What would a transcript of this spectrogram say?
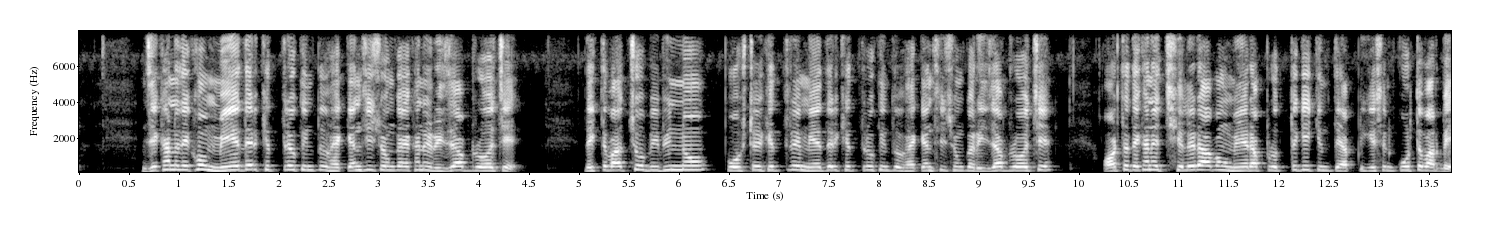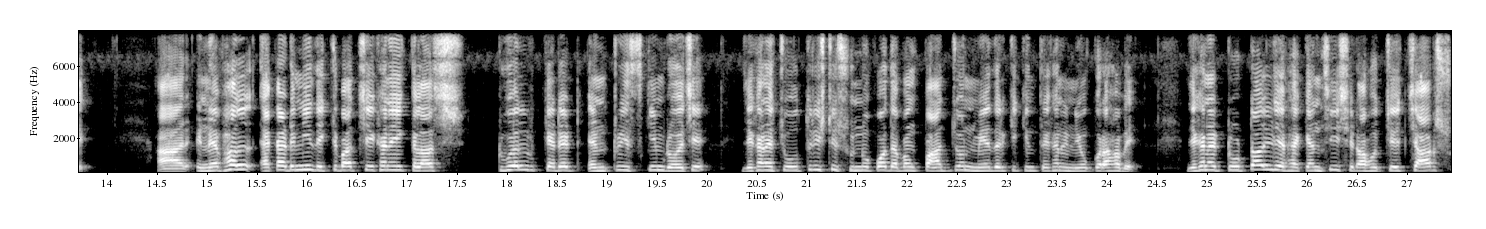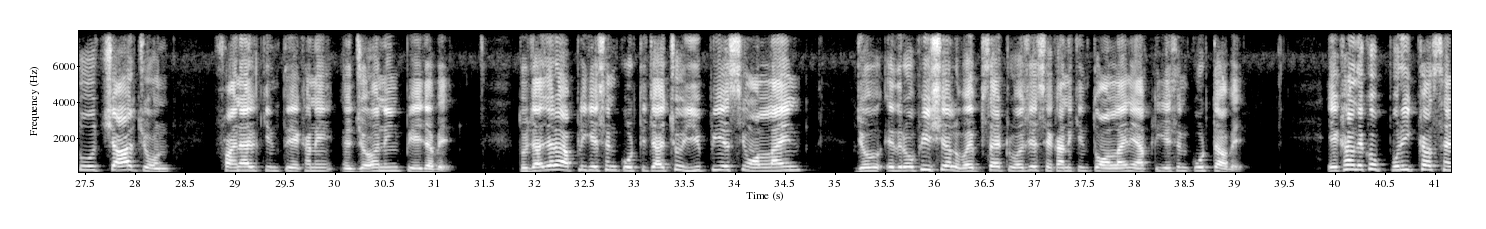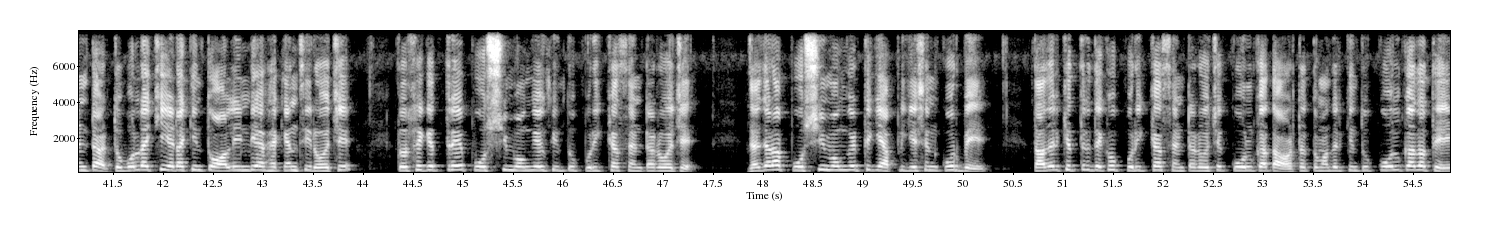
যেখানে দেখো মেয়েদের ক্ষেত্রেও কিন্তু ভ্যাকেন্সি সংখ্যা এখানে রিজার্ভ রয়েছে। দেখতে পাচ্ছ বিভিন্ন পোস্টের ক্ষেত্রে মেয়েদের ক্ষেত্রেও কিন্তু ভ্যাকেন্সি সংখ্যা রিজার্ভ রয়েছে। অর্থাৎ এখানে ছেলেরা এবং মেয়েরা প্রত্যেকেই কিন্তু অ্যাপ্লিকেশন করতে পারবে। আর নেভাল একাডেমি দেখতে পাচ্ছি এখানে class twelve cadet entry scheme রয়েছে, যেখানে চৌত্রিশটি শূন্যপদ এবং পাঁচজন মেয়েদেরকে কিন্তু এখানে নিয়োগ করা হবে। যেখানে টোটাল যে ভ্যাকেন্সি সেটা হচ্ছে চারশো চারজন। ফাইনাল কিন্তু এখানে জয়েনিং পেয়ে যাবে। তো যা যারা অ্যাপ্লিকেশন করতে চাইছো ইউপিএসসি অনলাইন যে এদের অফিসিয়াল ওয়েবসাইট রয়েছে, সেখানে কিন্তু অনলাইনে অ্যাপ্লিকেশন করতে হবে। এখানে দেখো, পরীক্ষা সেন্টার তো বললে কি, এটা কিন্তু অল ইন্ডিয়া ভ্যাকেন্সি রয়েছে। তো সেক্ষেত্রে পশ্চিমবঙ্গেও কিন্তু পরীক্ষা সেন্টার রয়েছে। যা যারা পশ্চিমবঙ্গের থেকে অ্যাপ্লিকেশন করবে, তাদের ক্ষেত্রে দেখো, পরীক্ষা সেন্টার রয়েছে কলকাতা। অর্থাৎ তোমাদের কিন্তু কলকাতাতে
